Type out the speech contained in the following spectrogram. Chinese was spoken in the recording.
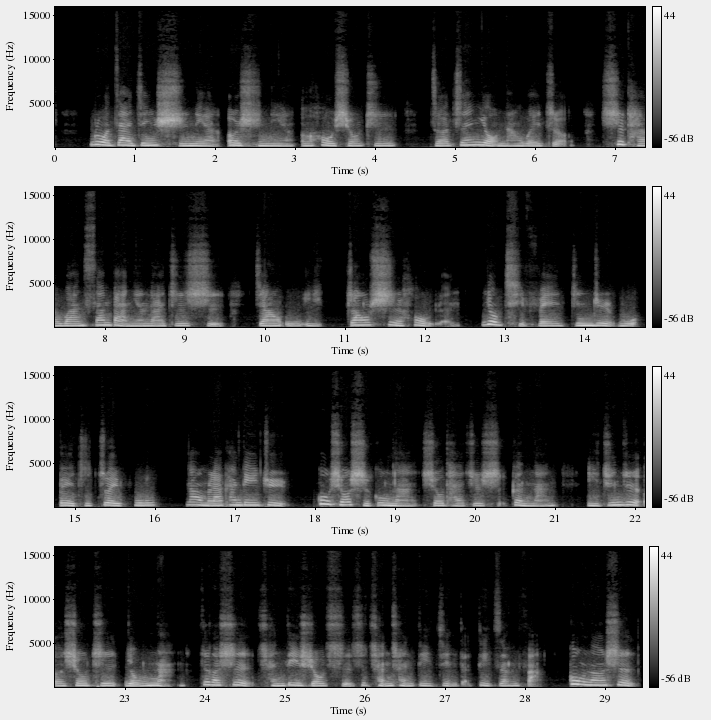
若在今十年、二十年而后修之，则真有难为者。是台湾三百年来之史，将无以昭示后人。又岂非今日我辈之罪乎？那我们来看第一句：故修史故难，修台之史更难。以今日而修之犹难。这个是层递修辞，是层层递进的递增法。故呢是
